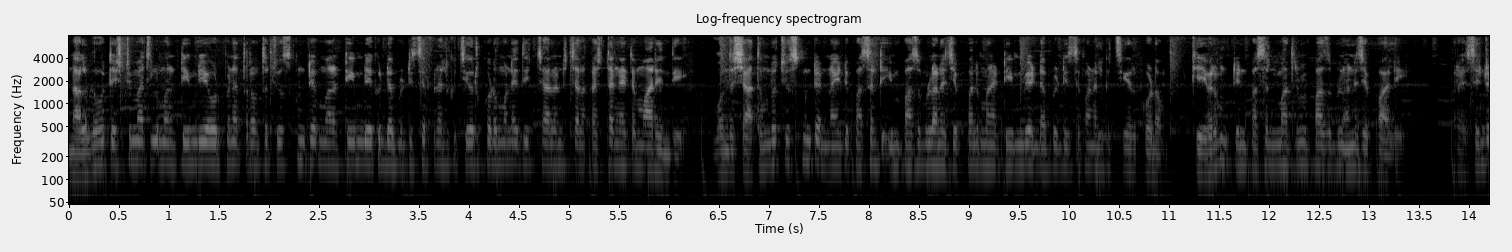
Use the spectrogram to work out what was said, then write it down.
నాలుగవ టెస్ట్ మ్యాచ్లో మన టీమిండియా ఓడిపోయిన తర్వాత చూసుకుంటే మన టీమిండియాకు డబ్ల్యూటీసీ ఫైనల్కి చేరుకోవడం అనేది చాలా అంటే చాలా కష్టంగా అయితే మారింది. వంద శాతంలో చూసుకుంటే నైంటీ పర్సెంట్ ఇంపాసిబుల్ అని చెప్పాలి మన టీమిండియా డబ్ల్యూటీసీ ఫైనల్కి చేరుకోవడం. కేవలం టెన్ పర్సెంట్ మాత్రమే పాసిబుల్ అని చెప్పాలి. ప్రెసెంట్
